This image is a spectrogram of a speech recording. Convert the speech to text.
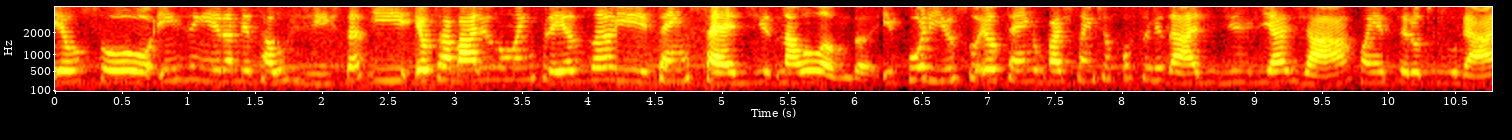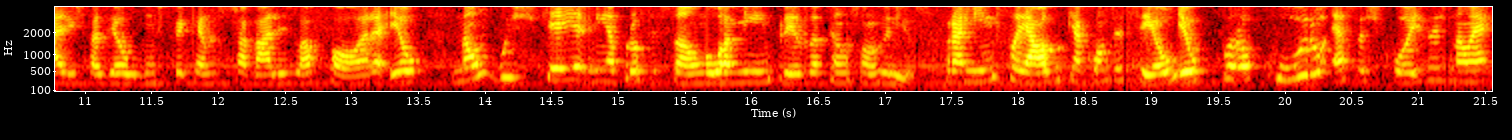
eu sou engenheira metalurgista e eu trabalho numa empresa que tem sede na Holanda e por isso eu tenho bastante oportunidade oportunidade de viajar, conhecer outros lugares, fazer alguns pequenos trabalhos lá fora. Eu não busquei a minha profissão ou a minha empresa pensando nisso. Para mim foi algo que aconteceu. Eu procuro essas coisas, não é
